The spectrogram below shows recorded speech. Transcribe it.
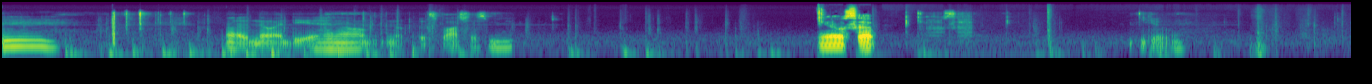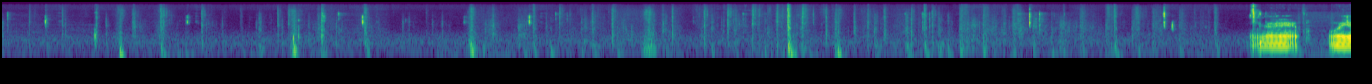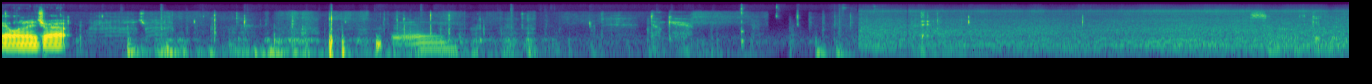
Mm, I have no idea. Don't know good spots this minute. Yeah, what's up? Yo. All right, where y'all want to drop? Um, Don't care. Someone with good loot.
